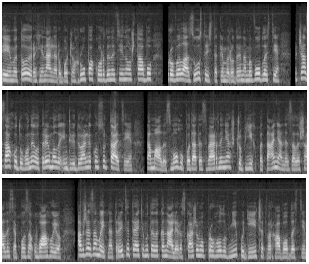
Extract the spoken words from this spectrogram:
Цією метою регіональна робоча група координаційного штабу провела зустріч з такими родинами в області. Під час заходу вони отримали індивідуальні консультації та мали змогу подати звернення, щоб їх питання не залишалися поза увагою. А вже за мить на 33-му телеканалі розкажемо про головні події четверга в області.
